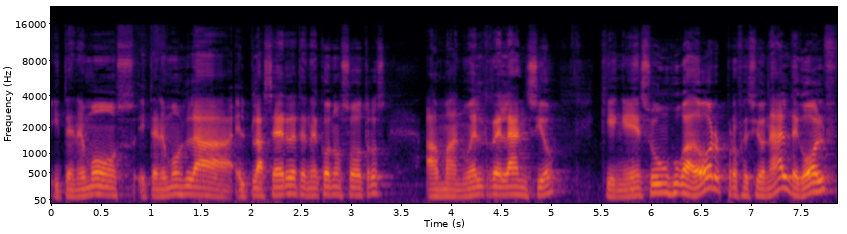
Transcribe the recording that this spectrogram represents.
Y tenemos, y tenemos la, el placer de tener con nosotros a Manuel Relancio, quien es un jugador profesional de golf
